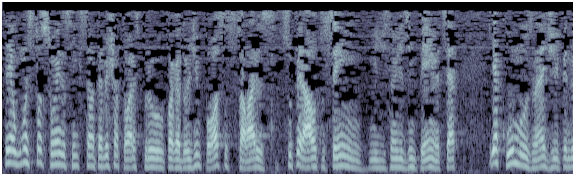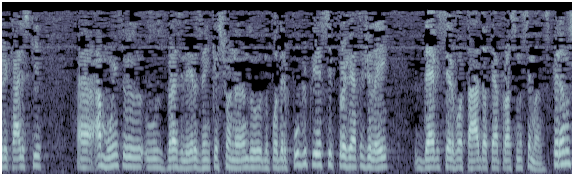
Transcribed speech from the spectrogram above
tem algumas situações assim que são até vexatórias para o pagador de impostos, salários super altos, sem medição de desempenho, etc. E acúmulos né, de penduricalhos que há muito os brasileiros vêm questionando no poder público e esse projeto de lei deve ser votado até a próxima semana. Esperamos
